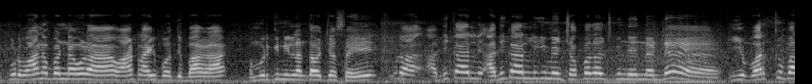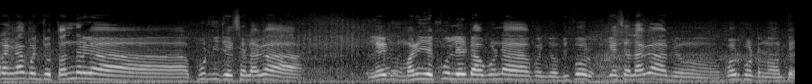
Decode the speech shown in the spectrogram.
ఎప్పుడు వాన పడినా కూడా వాటర్ ఆగిపోద్ది బాగా. మురికి నీళ్ళంతా వచ్చేస్తాయి. ఇప్పుడు అధికారులు అధికారులకి మేము చెప్పదలుచుకుంది ఏంటంటే ఈ వర్క్ పరంగా కొంచెం తొందరగా పూర్తి చేసేలాగా లేట్ మరీ ఎక్కువ లేట్ అవ్వకుండా కొంచెం బిఫోర్ చేసేలాగా మేము కోరుకుంటున్నాం అంతే.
